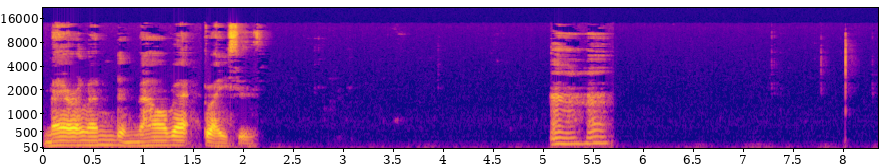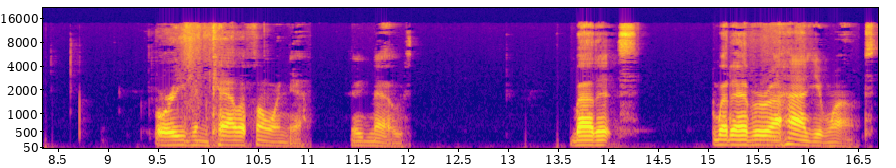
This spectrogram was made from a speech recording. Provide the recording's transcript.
Maryland and all that places. Uh huh. or even California. Who knows? But it's whatever Ahaya wants.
